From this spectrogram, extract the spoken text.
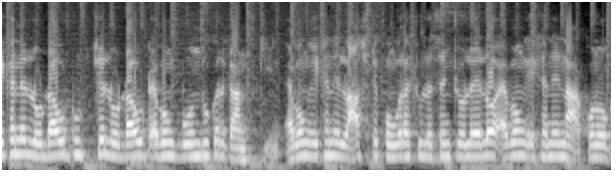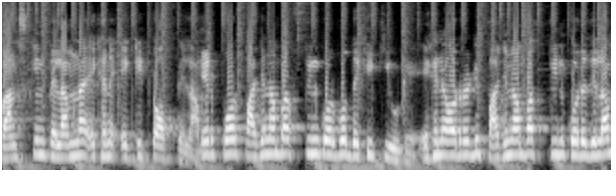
এখানে লোড আউট উঠছে লোড আউট এবং বন্দুকের গান স্কিন এবং এখানে লাস্টে কংগ্রাচুলেশন চলে এলো, এবং এখানে না, কোনো গান স্কিন পেলাম না, এখানে একটি টপ পেলাম। এরপর পাঁচ নাম্বার স্পিন করব, দেখি উঠে এখানে অলরেডি পাঁচ নাম্বার স্পিন করে দিলাম।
